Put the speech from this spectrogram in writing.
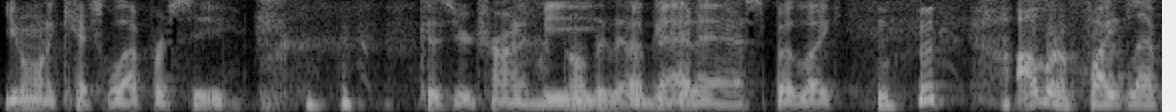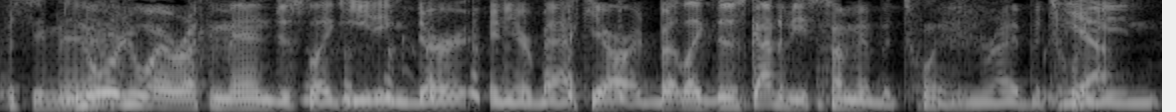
you don't want to catch leprosy because you're trying to be don't think that a be good. badass. But like, I'm gonna fight leprosy, man. nor do I recommend just like eating dirt in your backyard. But like, there's got to be some in between, right? Between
